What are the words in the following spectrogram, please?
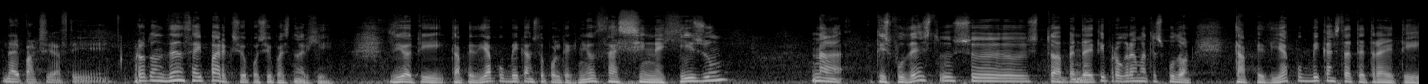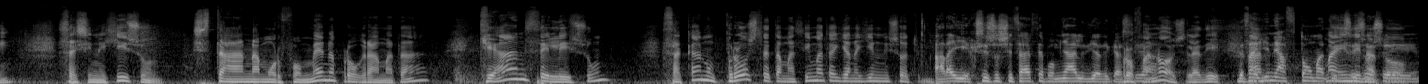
να υπάρξει αυτή... Πρώτον δεν θα υπάρξει όπως είπα στην αρχή. Διότι τα παιδιά που μπήκαν στο Πολυτεχνείο θα συνεχίζουν να τις σπουδές τους ε, στα πενταετή προγράμματα σπουδών. Τα παιδιά που μπήκαν στα τετραετή θα συνεχίσουν στα αναμορφωμένα προγράμματα και αν θελήσουν θα κάνουν πρόσθετα μαθήματα για να γίνουν ισότιμοι. Άρα η εξίσωση θα έρθει από μια άλλη διαδικασία; Προφανώς. Δηλαδή, Δεν θα γίνει αυτόματη εξίσωση;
